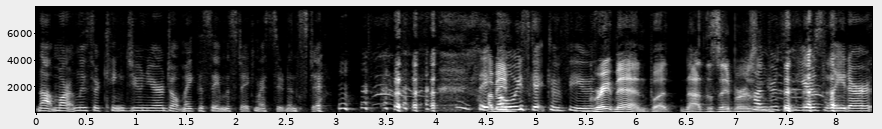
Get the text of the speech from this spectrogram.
not Martin Luther King Jr. Don't make the same mistake my students do. they I mean, always get confused. Great man, but not the same person. Hundreds of years later,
